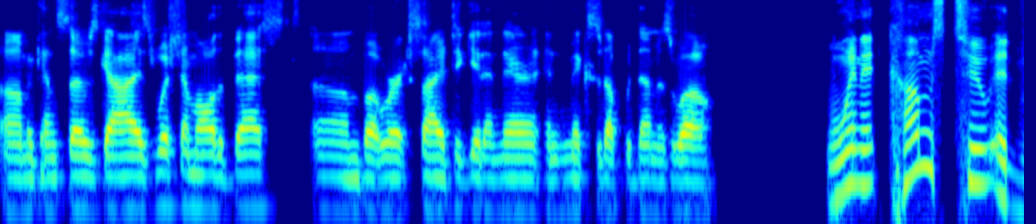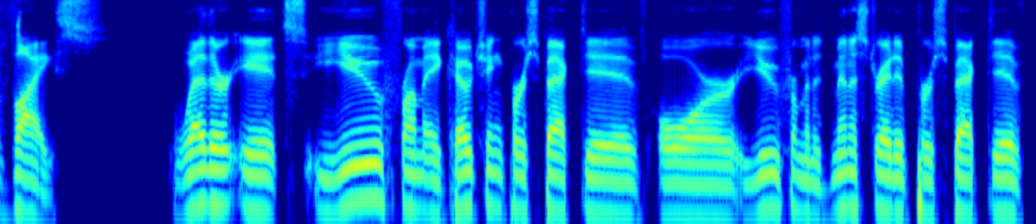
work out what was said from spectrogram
um, against those guys. Wish them all the best, um, but we're excited to get in there and mix it up with them as well. When it comes to advice, whether it's you from a coaching perspective or you from an administrative perspective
